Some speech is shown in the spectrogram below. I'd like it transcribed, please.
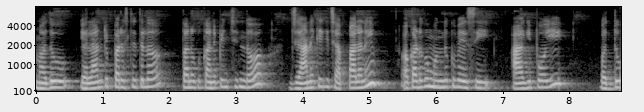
మధు ఎలాంటి పరిస్థితిలో తనకు కనిపించిందో జానకికి చెప్పాలని ఒకడుగు ముందుకు వేసి ఆగిపోయి వద్దు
